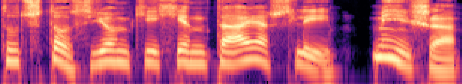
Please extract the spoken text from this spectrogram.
Тут что, съемки хентая шли? Миша,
